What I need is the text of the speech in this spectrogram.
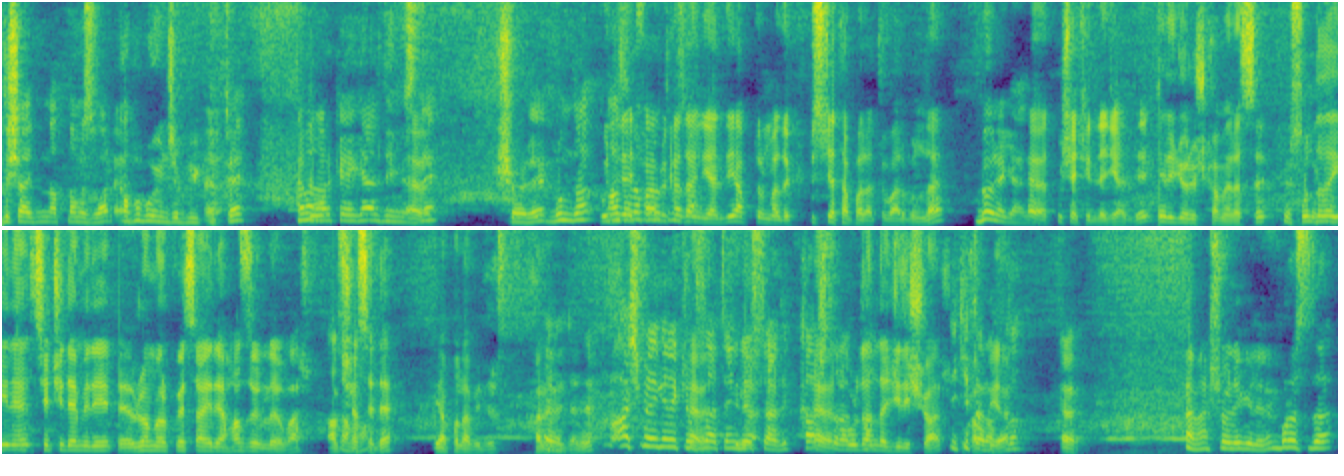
dış aydınlatmamız var. Kapı boyunca büyüklükte. Hemen Bu- arkaya geldiğimizde Evet. şöyle bunda Bu direkt fabrikadan var. geldi yaptırmadık. Bisiklet aparatı var bunda. Böyle geldi. Evet bu şekilde geldi. Geri görüş kamerası. Üst Bunda da yine seçi demiri, e, römork vesaire hazırlığı var. Alt Tamam. şasede yapılabilir talep Evet. edene. Açmaya gerek yok Evet, zaten yine- gösterdik. Karşı evet, taraftan buradan da giriş var iki bu kapıya. taraflı. Evet. Hemen şöyle gelelim. Burası da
